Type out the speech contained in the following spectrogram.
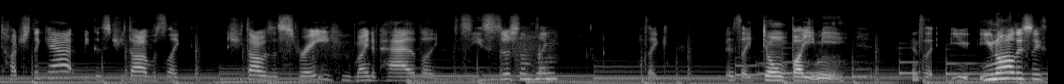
touch the cat because she thought it was like she thought it was a stray who might have had like diseases or something. It's like it's like don't bite me. It's like you you know how there's like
